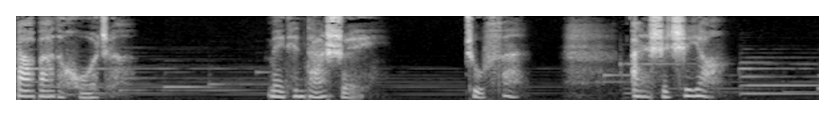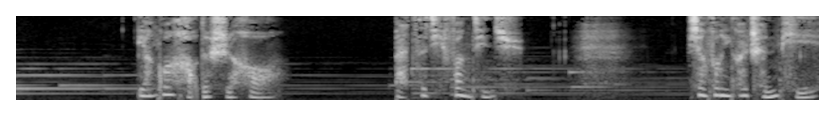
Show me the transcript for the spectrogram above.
巴巴的活着，每天打水、煮饭、按时吃药。阳光好的时候，把自己放进去，像放一块陈皮。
